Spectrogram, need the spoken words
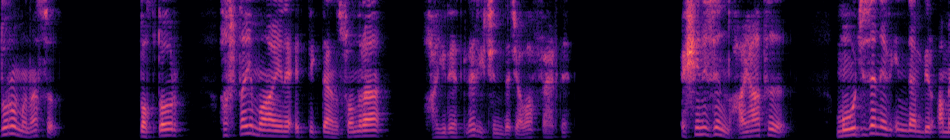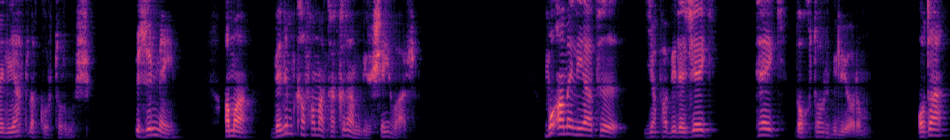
durumu nasıl? Doktor, hastayı muayene ettikten sonra hayretler içinde cevap verdi. Eşinizin hayatı mucize nev'inden bir ameliyatla kurtulmuş. Üzülmeyin ama benim kafama takılan bir şey var. Bu ameliyatı yapabilecek tek doktor biliyorum. O da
